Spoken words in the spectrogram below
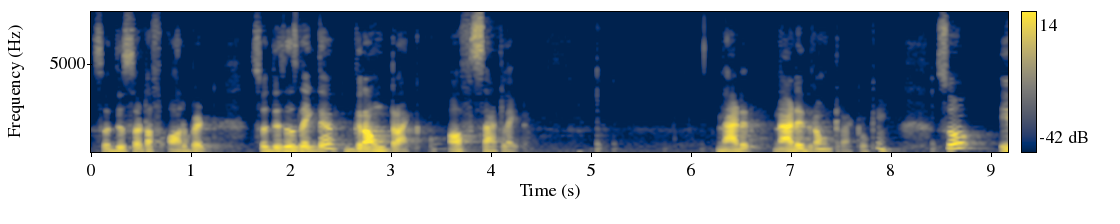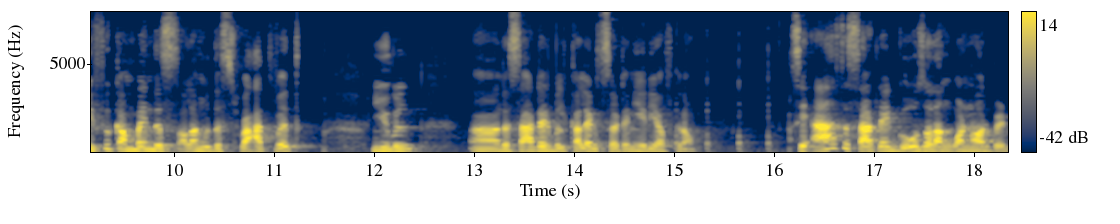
So, this sort of orbit. So, this is like the ground track of satellite nadir, nadir ground track ok. So, if you combine this along with the swath width you will uh, the satellite will collect certain area of ground. See as the satellite goes along one orbit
